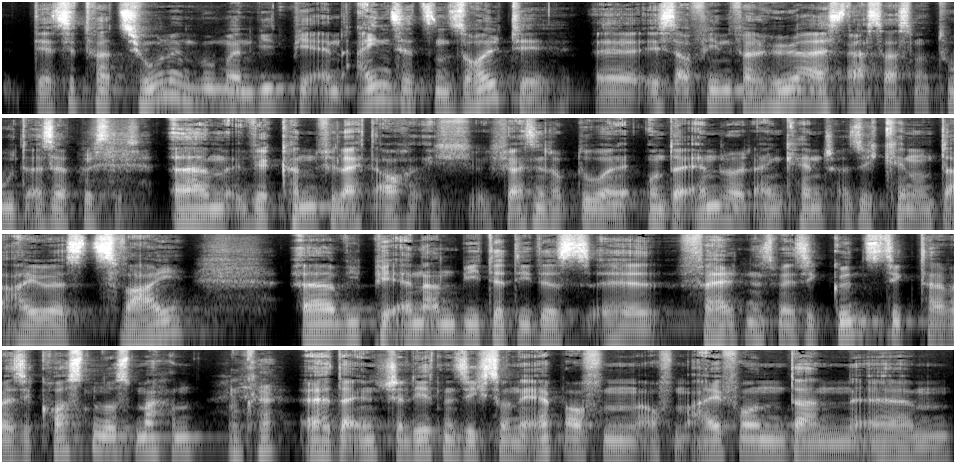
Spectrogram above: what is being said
der Situationen, wo man VPN einsetzen sollte, äh, ist auf jeden Fall höher als das, was man tut. Also ähm, wir können vielleicht auch, ich, ich weiß nicht, ob du unter Android einen kennst, also ich kenne unter iOS 2 äh, VPN-Anbieter, die das äh, verhältnismäßig günstig, teilweise kostenlos machen. Okay. Äh, da installiert man sich so eine App auf dem, auf dem iPhone, dann ähm,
